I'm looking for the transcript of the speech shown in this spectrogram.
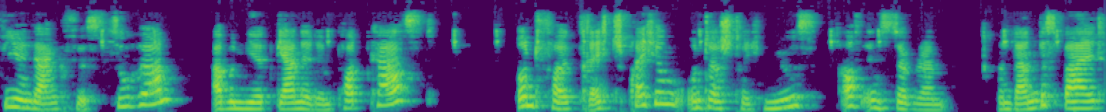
Vielen Dank fürs Zuhören, abonniert gerne den Podcast und folgt Rechtsprechung unterstrich News auf Instagram. Und dann bis bald.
